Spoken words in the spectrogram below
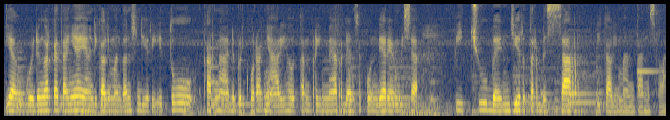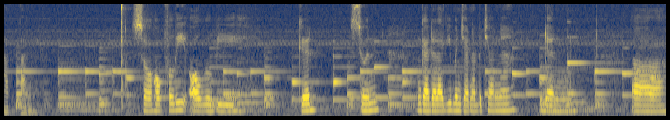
yang gue dengar katanya yang di Kalimantan sendiri itu karena ada berkurangnya area hutan primer dan sekunder yang bisa picu banjir terbesar di Kalimantan Selatan. So hopefully all will be good soon nggak ada lagi bencana-bencana dan uh,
